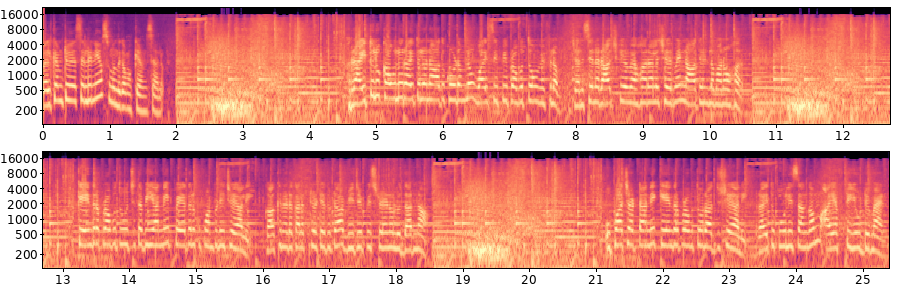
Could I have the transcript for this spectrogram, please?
వెల్కమ్ టు ఎస్ఎల్ఏ న్యూస్ ముందుగా ముఖ్యాంశాలు. రైతులు కౌలు రైతులను ఆదుకోవడంలో వైసీపీ ప్రభుత్వం విఫలం. జనసేన రాజకీయ వ్యవహారాల చైర్మన్ నాదెండ్ల మనోహర్. కేంద్ర ప్రభుత్వ ఉచిత బియ్యాన్ని పేదలకు పంపిణీ చేయాలి. కాకినాడ కలెక్టరేట్ ఎదుట బీజేపీ శ్రేణులు ధర్నా. ఉపా చట్టాన్ని కేంద్ర ప్రభుత్వం రద్దు చేయాలి. రైతు కూలీ సంఘం ఐఎఫ్టీయూ డిమాండ్.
